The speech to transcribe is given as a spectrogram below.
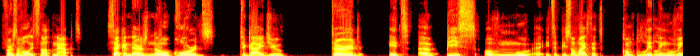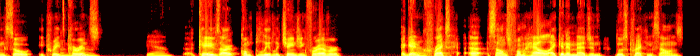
first of all, it's not mapped. Second, there's no cords to guide you. Third, it's a piece of move. It's a piece of ice that's completely moving, so it creates mm-hmm. currents. Yeah, uh, caves are completely changing forever. Again, yeah. cracks uh, sounds from hell. I can imagine those cracking sounds.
